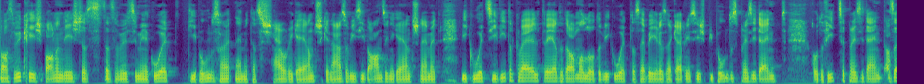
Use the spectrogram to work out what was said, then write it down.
was wirklich spannend ist, dass, dass wissen wir gut, die Bundesräte nehmen das schaurig ernst, genauso wie sie wahnsinnig ernst nehmen, wie gut sie wiedergewählt werden einmal oder wie gut das eben ihr Ergebnis ist bei Bundespräsident oder Vizepräsident. Also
